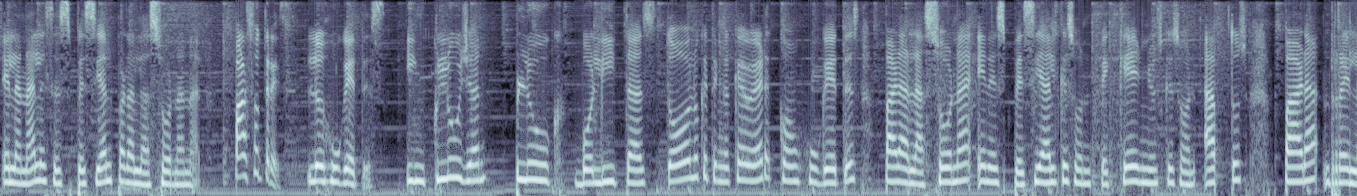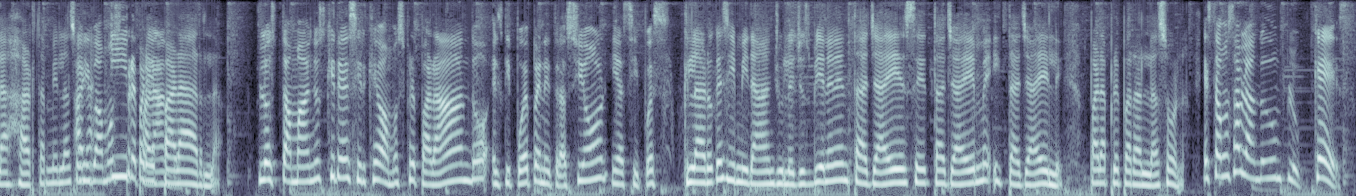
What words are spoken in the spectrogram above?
el anal es especial para la zona anal. Paso 3. Los juguetes. Incluyan plug, bolitas, todo lo que tenga que ver con juguetes para la zona en especial que son pequeños, que son aptos para relajar también la zona vamos y prepararla. Los tamaños quiere decir que vamos preparando el tipo de penetración y así pues. Claro que sí, mira, Ángel, ellos vienen en talla S, talla M y talla L para preparar la zona. Estamos hablando de un plug. ¿Qué es?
